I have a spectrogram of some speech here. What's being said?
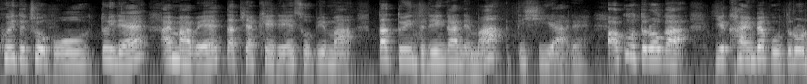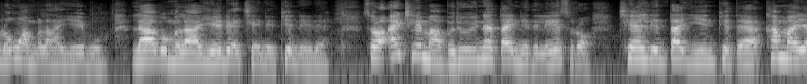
ခွေးတချို့ကိုတွေ့တယ်အဲ့မှာပဲတပ်ဖြတ်ခဲ့တယ်ဆိုပြီးမှတပ်သွင်းသတင်းကနေမှသိရှိရတယ်အခုသူတို့ကရခိုင်ဘက်ကိုသူတို့လုံးဝမလာရဲဘူးလာကိုမလာရဲတဲ့အခြေအနေဖြစ်နေတယ်ဆိုတော့အဲ့ထဲမှာဘယ်သူနဲ့တိုက်နေတယ်လဲဆိုတော့ချဲလင်တပ်ရင်ဖြစ်တဲ့ခမရ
